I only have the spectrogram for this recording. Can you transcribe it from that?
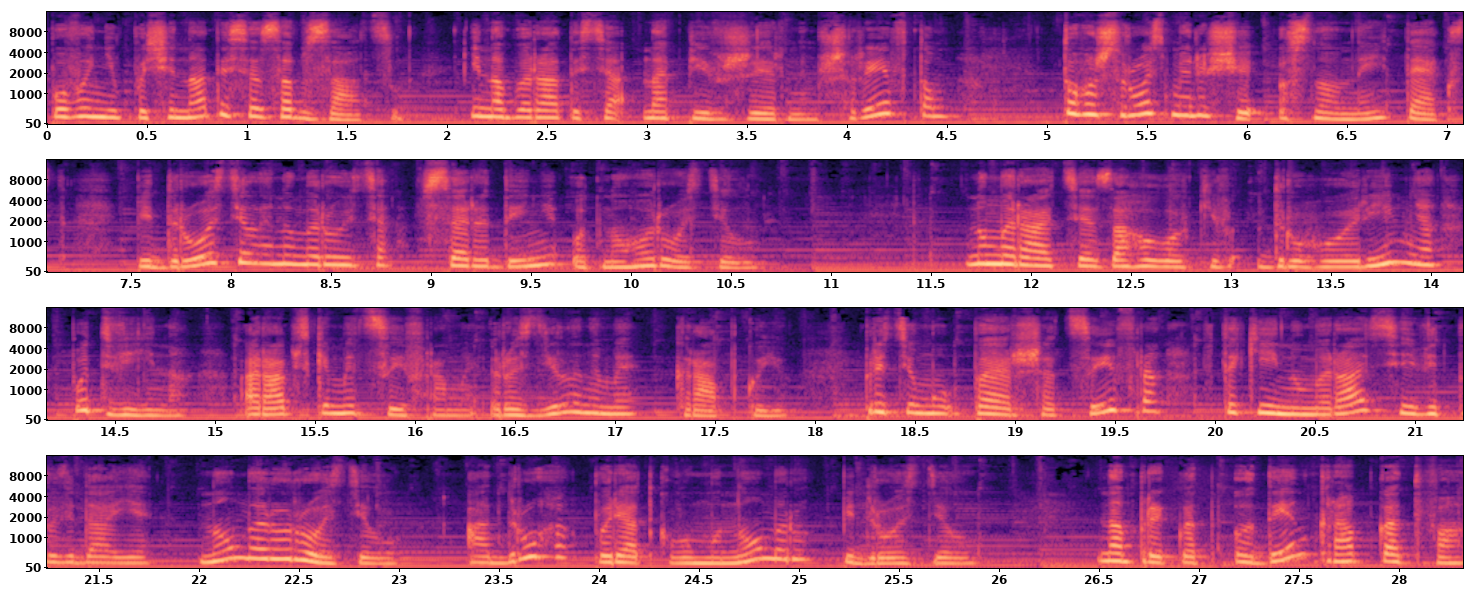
повинні починатися з абзацу і набиратися напівжирним шрифтом того ж розміру, що й основний текст. Підрозділи нумеруються всередині одного розділу. Нумерація заголовків другого рівня подвійна арабськими цифрами, розділеними крапкою. При цьому перша цифра в такій нумерації відповідає номеру розділу, а друга порядковому номеру підрозділу. Наприклад, 1.2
